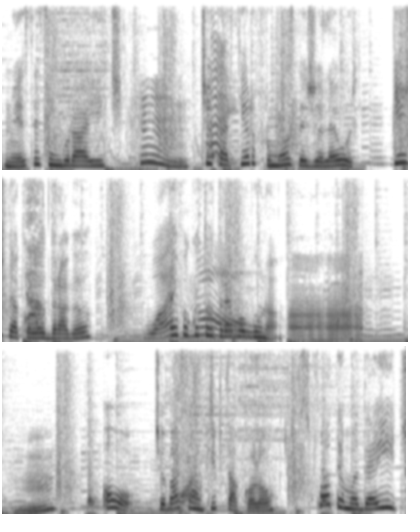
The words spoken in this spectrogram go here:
Nu este singura aici. Ce cartier frumos de jeleuri! Ești de acolo, dragă? Ai făcut o treabă bună. Oh, ceva s-a înfipt acolo. Scoate-mă de aici!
